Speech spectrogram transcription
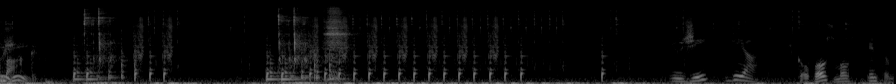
Mak. Yuji. Diot. Skopos. Mos intum.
